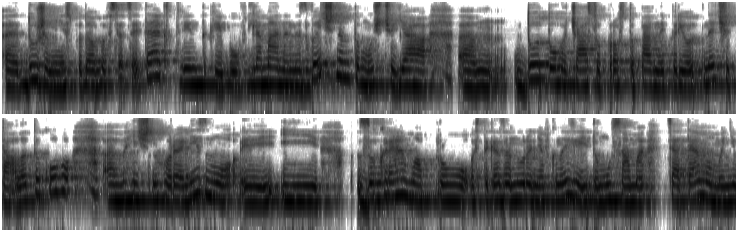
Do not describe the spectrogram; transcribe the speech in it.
Е, Дуже мені сподобався цей текст. Він такий був для мене незвичним, тому що я ем, до того часу просто певний період не читала такого магічного реалізму, і, зокрема, про ось таке занурення в книги. І тому саме ця тема мені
